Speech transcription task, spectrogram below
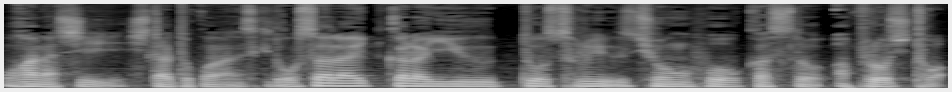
お話ししたところなんですけどおさらいから言うとソリューションフォーカスドアプローチとは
